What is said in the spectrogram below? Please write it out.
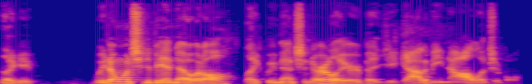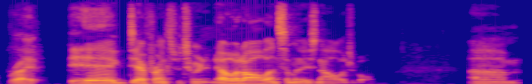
like. It, we don't want you to be a know-it-all, like we mentioned earlier, but you got to be knowledgeable. Right. Big difference between a know-it-all and someone who's knowledgeable. Um,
